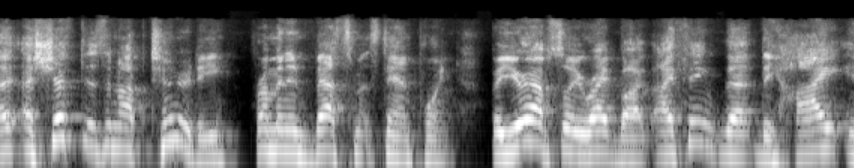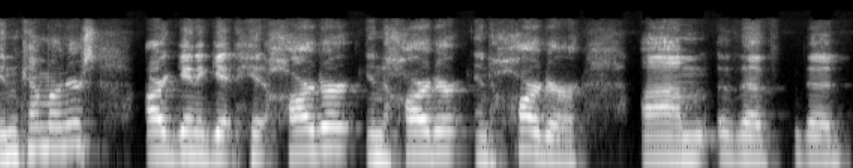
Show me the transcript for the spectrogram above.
a, shift is an opportunity from an investment standpoint. But you're absolutely right, Buck. I think that the high income earners are going to get hit harder and harder and harder um, the the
